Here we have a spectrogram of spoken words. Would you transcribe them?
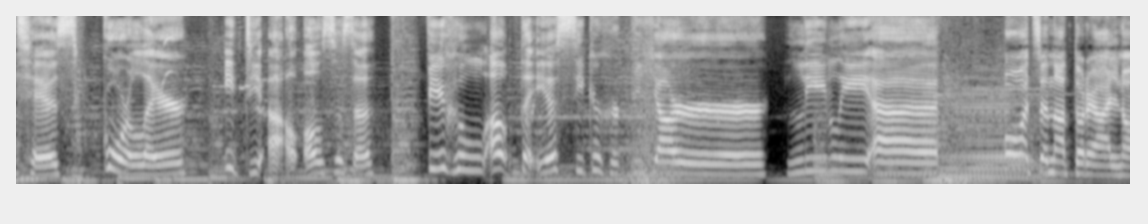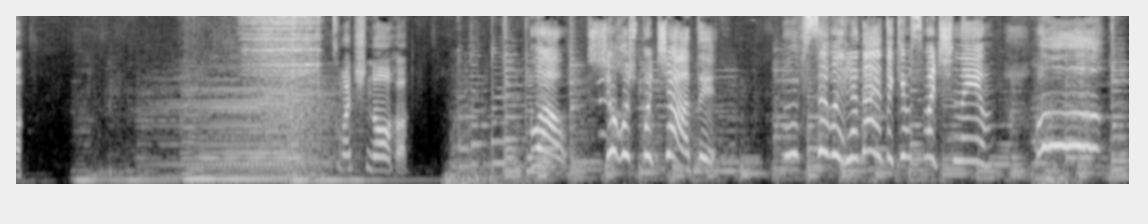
Це скорлер. Ідеалзезе. Фіглаудеє сікерхеркяр. Лілі, е... О, це надто реально. Смачного. Вау! З чого ж почати? Все виглядає таким смачним. О!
